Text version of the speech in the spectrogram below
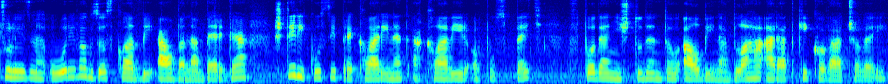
Počuli sme úryvok zo skladby Albana Berga, 4 kusy pre klarinet a klavír opus 5 v podaní študentov Albína Blaha a Radky Kováčovej.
